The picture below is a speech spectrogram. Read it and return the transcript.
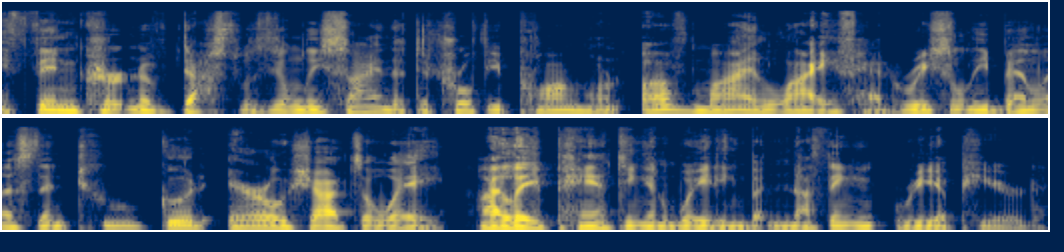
A thin curtain of dust was the only sign that the trophy pronghorn of my life had recently been less than two good arrow shots away. I lay panting and waiting, but nothing reappeared.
